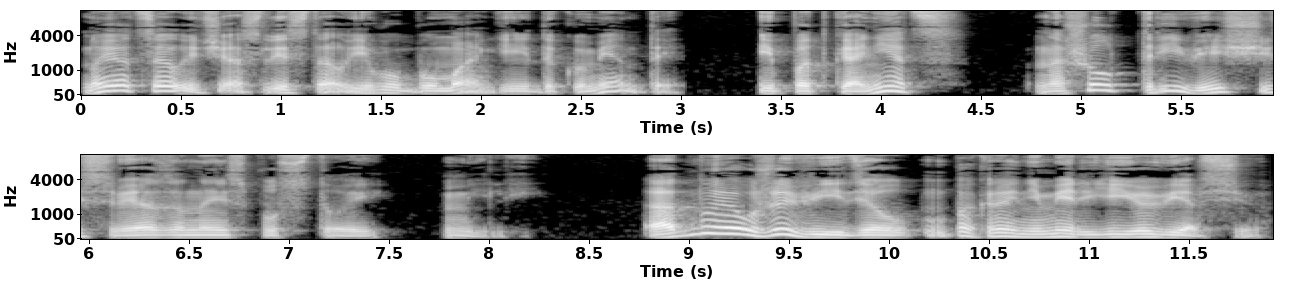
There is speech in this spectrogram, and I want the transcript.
Но я целый час листал его бумаги и документы, и под конец нашел три вещи, связанные с пустой милей. Одну я уже видел, по крайней мере ее версию.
